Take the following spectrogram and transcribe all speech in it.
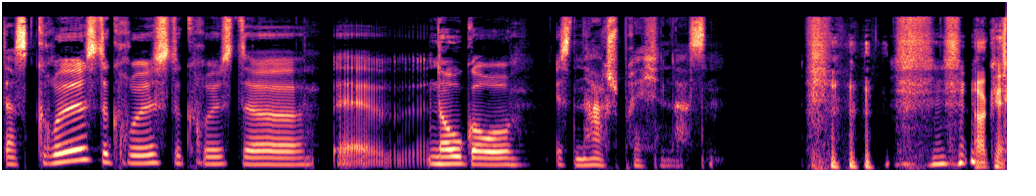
das größte, größte, größte äh, No-Go ist nachsprechen lassen. okay.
